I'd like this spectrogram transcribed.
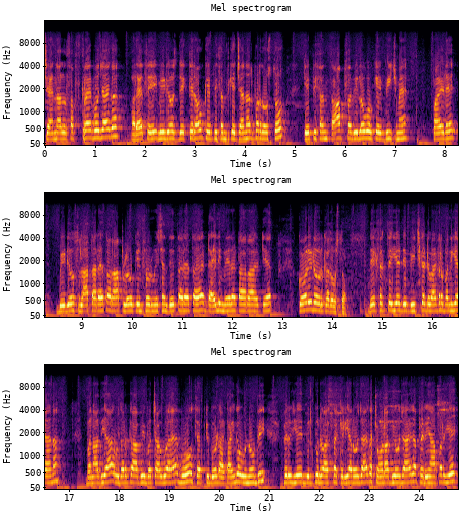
चैनल सब्सक्राइब हो जाएगा। और ऐसे ही वीडियोस देखते रहो के पी संत के चैनल पर, दोस्तों। के पी संत, आप सभी लोगों के बीच में पर डे वीडियोस लाता रहता है और आप लोगों को इन्फॉर्मेशन देता रहता है। डेली मेरठ आ रहा कॉरिडोर का दोस्तों। देख सकते हैं, ये बीच का डिवाइडर बन गया है ना? बना दिया और उधर का अभी बचा हुआ है। वो सेफ्टी बोर्ड हटाएँगे, उन्हों भी। फिर ये बिल्कुल रास्ता क्लियर हो जाएगा, चौड़ा भी हो जाएगा। फिर यहाँ पर ये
